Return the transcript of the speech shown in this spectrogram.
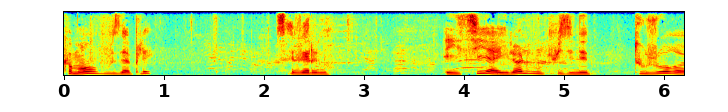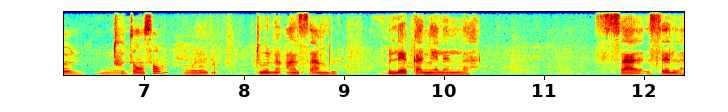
Comment vous vous appelez? C'est Verino. Et ici, à Ilol, vous cuisinez toujours euh, tout ensemble? Oui, tout ensemble. Nous les cagnolins là. Ça, c'est là.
